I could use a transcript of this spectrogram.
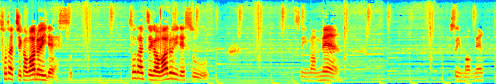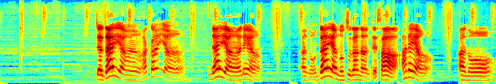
育ちが悪いです。育ちが悪いです。すいまめん。すいまめん。じゃあ、ダイアン、あかんやん。ダイアン、あれやん。あの、ダイアンの津田なんてさ、あれやん。あの、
